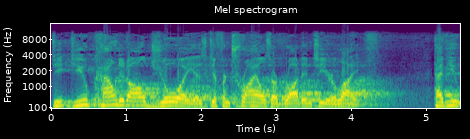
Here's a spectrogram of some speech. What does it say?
Do, do you count it all joy as different trials are brought into your life? Have you,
